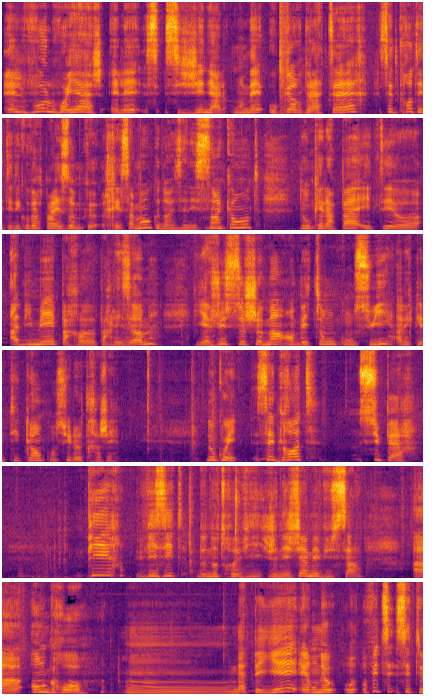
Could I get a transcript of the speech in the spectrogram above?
elle vaut le voyage. Elle est, c'est génial. On est au cœur de la terre. Cette grotte a été découverte par les hommes que récemment, que dans les années 50. Donc elle n'a pas été euh, abîmée par, euh, par les hommes. Il y a juste ce chemin en béton qu'on suit avec les petites lampes, qu'on suit le trajet. Donc oui, cette grotte, super. Pire visite de notre vie, je n'ai jamais vu ça. Euh, en gros, on a payé et on a, en fait, cette,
